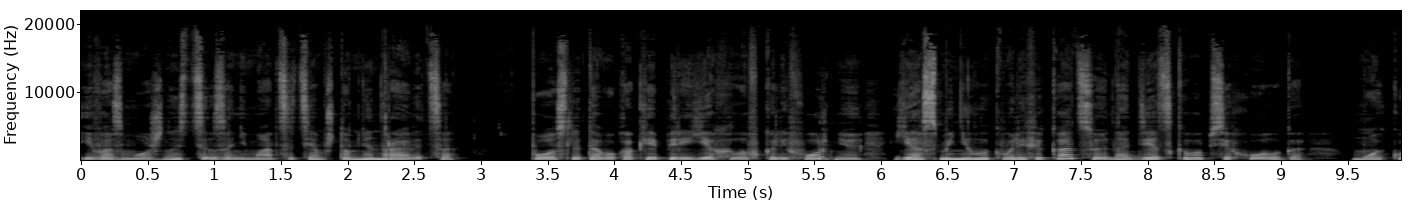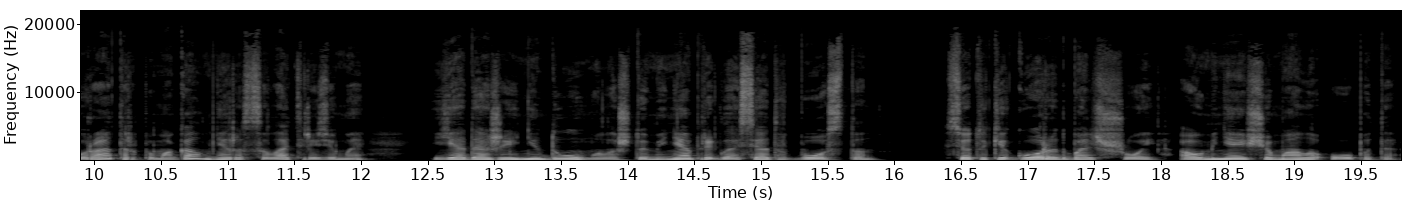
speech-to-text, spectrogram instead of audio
и возможность заниматься тем, что мне нравится. После того, как я переехала в Калифорнию, я сменила квалификацию на детского психолога. Мой куратор помогал мне рассылать резюме. Я даже и не думала, что меня пригласят в Бостон. Все-таки город большой, а у меня еще мало опыта.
